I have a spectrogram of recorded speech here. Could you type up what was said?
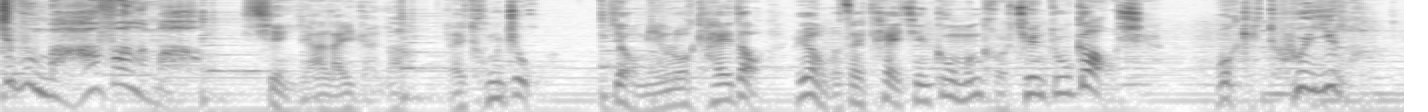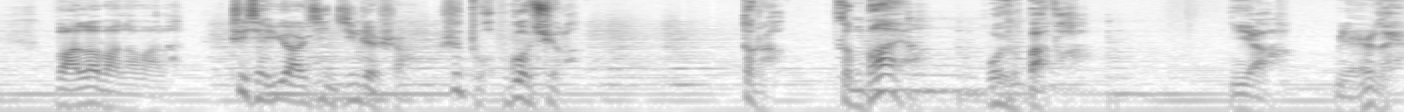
这不麻烦了吗？县衙来人了，来通知我，要鸣锣开道，让我在太清宫门口宣读告示。我给推了。完了完了完了！这下玉儿进京这事儿是躲不过去了。道长，怎么办呀？我有办法。你呀，明儿个呀，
